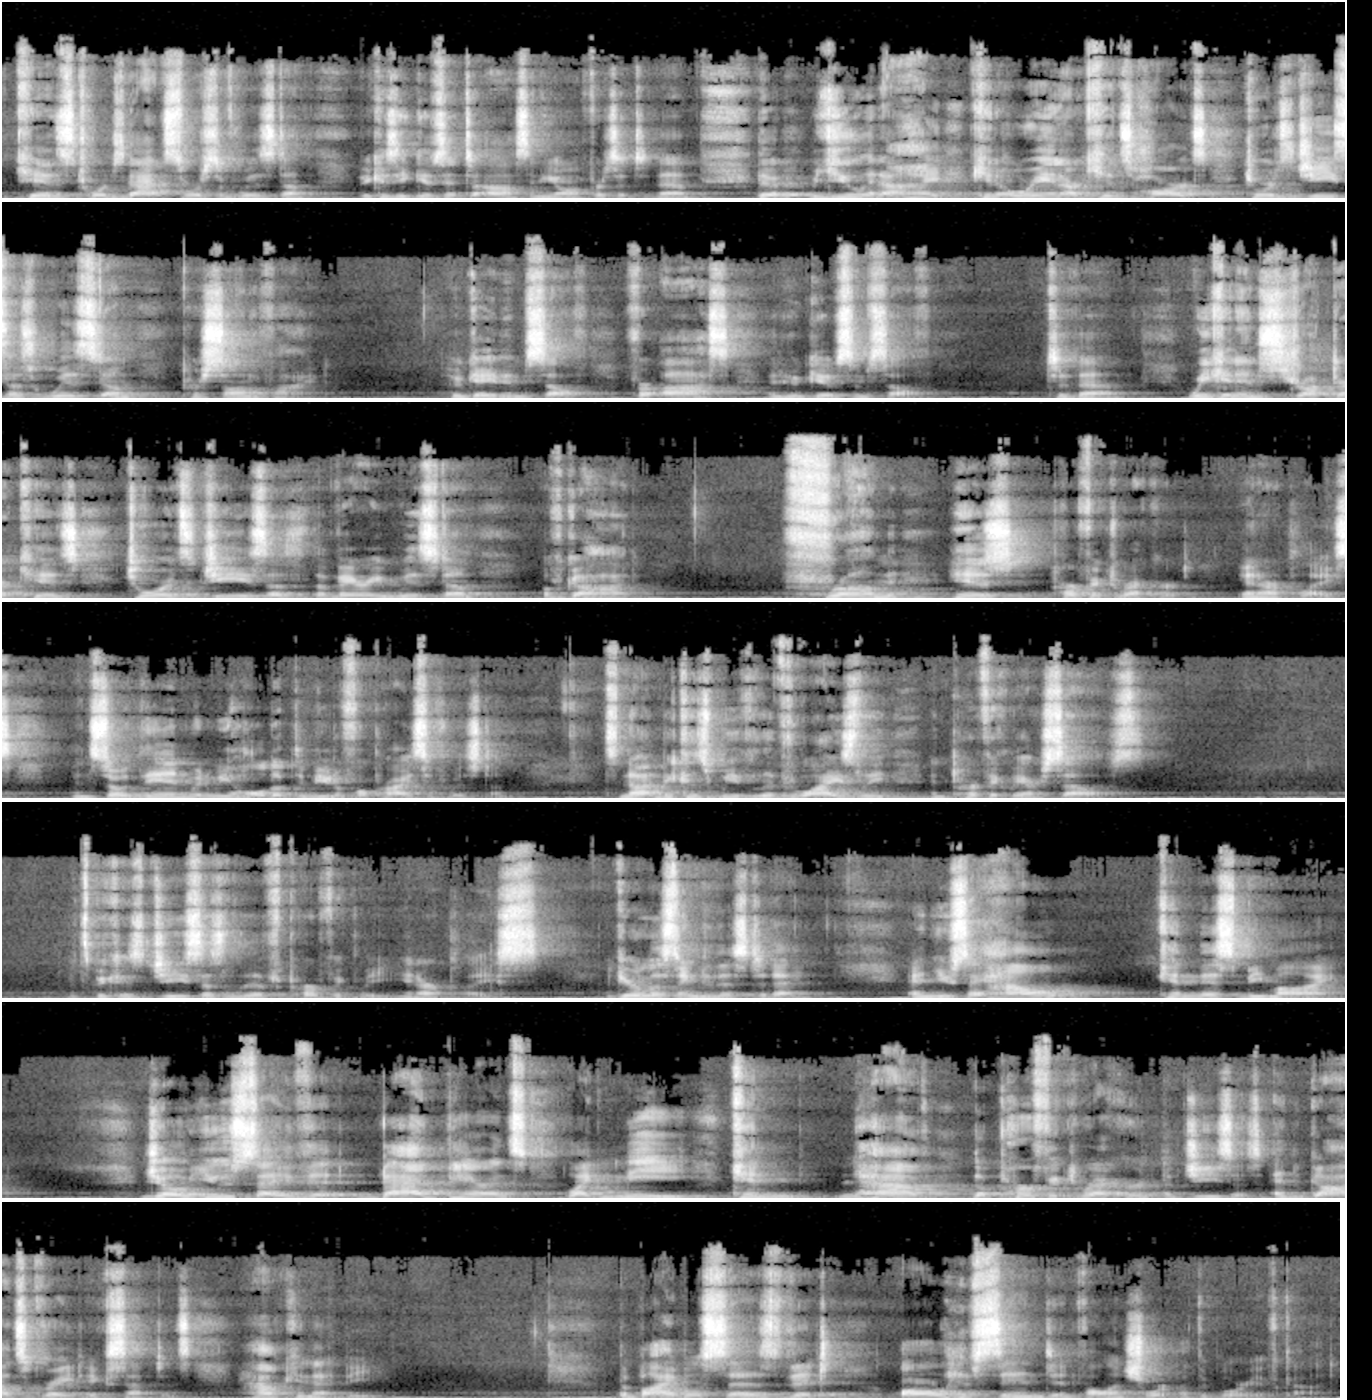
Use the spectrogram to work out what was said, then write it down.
kids towards that source of wisdom because he gives it to us and he offers it to them. That you and I can orient our kids' hearts towards Jesus, wisdom personified, who gave himself for us and who gives himself to them. We can instruct our kids towards Jesus, the very wisdom of God, from his perfect record in our place. And so then, when we hold up the beautiful prize of wisdom, it's not because we've lived wisely and perfectly ourselves. It's because Jesus lived perfectly in our place. if you're listening to this today and you say, How can this be mine? Joe, you say that bad parents like me can have the perfect record of Jesus and God's great acceptance. How can that be? The Bible says that all have sinned and fallen short of the glory of God.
